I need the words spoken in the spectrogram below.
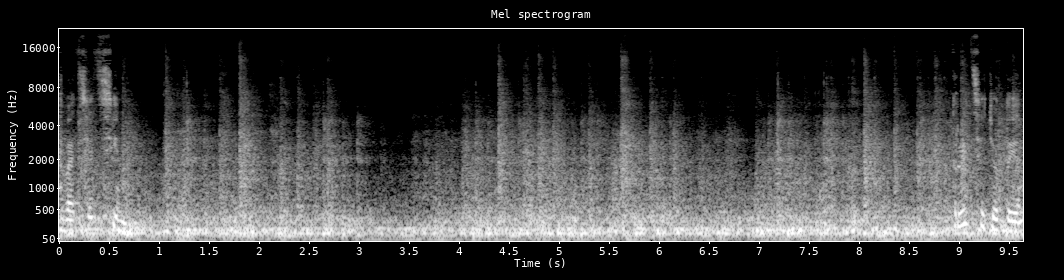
Двадцять сім. Тридцять один.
